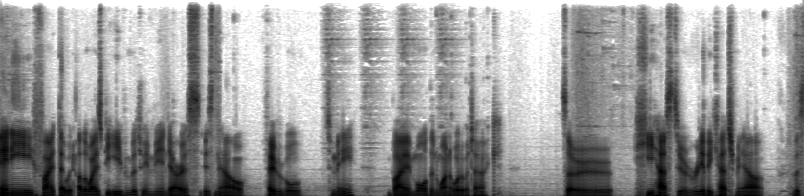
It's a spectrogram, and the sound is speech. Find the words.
any fight that would otherwise be even between me and Darius is now favorable to me by more than one auto attack. So he has to really catch me out this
